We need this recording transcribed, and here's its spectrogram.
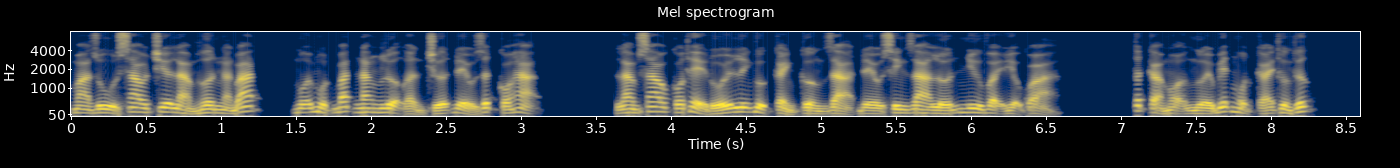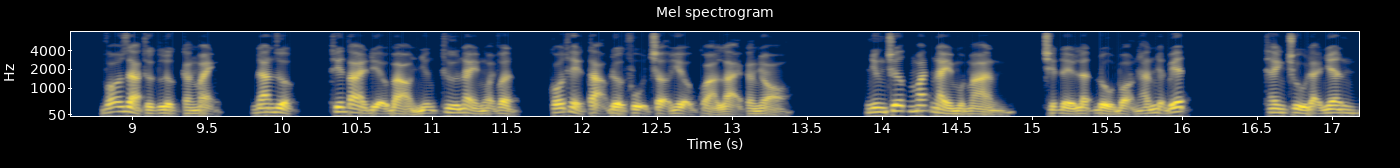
mà dù sao chia làm hơn ngàn bát, mỗi một bát năng lượng ẩn chứa đều rất có hạn. Làm sao có thể đối lĩnh vực cảnh cường giả đều sinh ra lớn như vậy hiệu quả? Tất cả mọi người biết một cái thưởng thức võ giả thực lực càng mạnh, đan dược, thiên tài địa bảo những thứ này ngoại vật, có thể tạo được phụ trợ hiệu quả lại càng nhỏ. Nhưng trước mắt này một màn chỉ để lật đổ bọn hắn nhận biết. Thành chủ đại nhân,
